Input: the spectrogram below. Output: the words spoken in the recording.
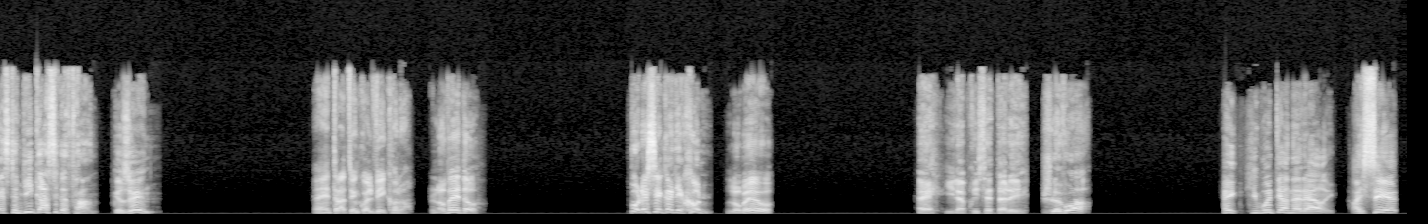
Er ist in die Gasse gefahren. Gesehen. Er È entrato in quel vicolo. Lo vedo. Por ese callejón. Lo veo. Eh, il a pris cette allée. Je le vois. Hey, he went down that alley. I see it.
